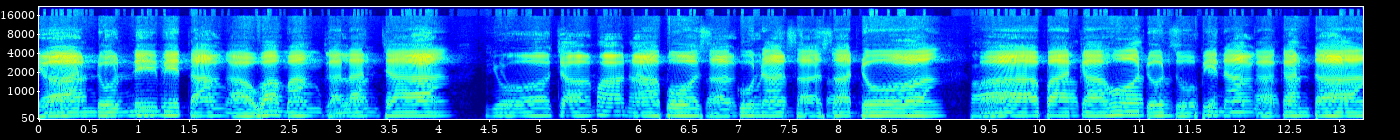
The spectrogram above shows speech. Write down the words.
ยันดุลนิมิตังอาวมังกลัญจาโยจามานาโปสกุณาสัสสะโดปาปัดกะโหดุสุปินังอากันตัง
